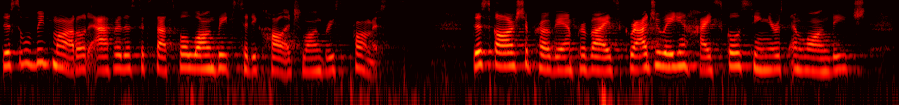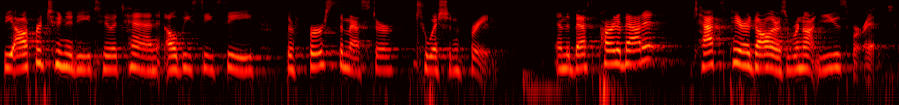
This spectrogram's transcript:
This will be modeled after the successful Long Beach City College Long Beach Promise. This scholarship program provides graduating high school seniors in Long Beach the opportunity to attend LBCC the first semester tuition free. And the best part about it, taxpayer dollars were not used for it.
